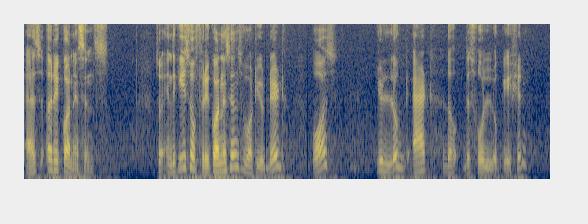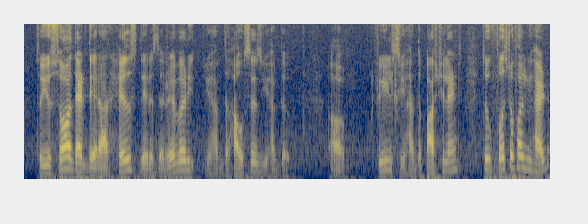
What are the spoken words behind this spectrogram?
as a reconnaissance. So, in the case of reconnaissance what you did was you looked at the this whole location. So, you saw that there are hills, there is the river, you have the houses, you have the uh, fields, you have the pasture lands. So, first of all you had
